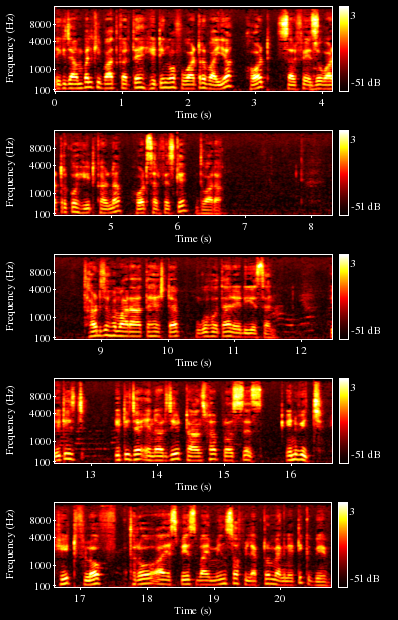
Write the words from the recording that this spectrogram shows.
example की बात करते हैं heating of water by a hot surface जो वाटर को हीट करना हॉट सरफेस के द्वारा। थर्ड जो हमारा आता है स्टेप वो होता है radiation it is it is energy transfer process in which heat flow through a space by means of electromagnetic wave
